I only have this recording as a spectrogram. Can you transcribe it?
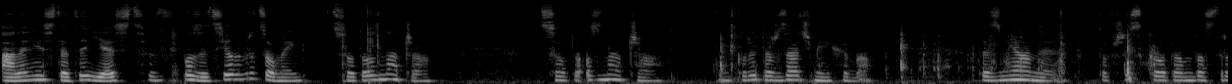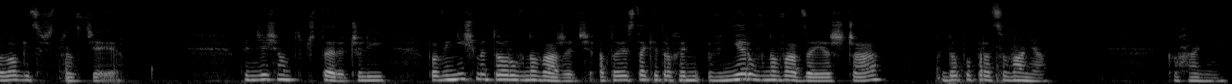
ale niestety jest w pozycji odwróconej. Co to oznacza? Co to oznacza? Ten korytarz zaćmień chyba. Te zmiany, to wszystko tam w astrologii coś teraz dzieje. 54, czyli powinniśmy to równoważyć, a to jest takie trochę w nierównowadze jeszcze do popracowania. Kochani,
